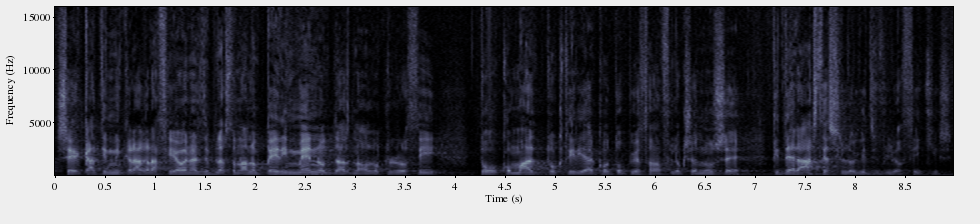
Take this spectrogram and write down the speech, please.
σε κάτι μικρά γραφεία ο ένας δίπλα στον άλλον, περιμένοντας να ολοκληρωθεί το κομμάτι το κτηριακό το οποίο θα φιλοξενούσε την τεράστια συλλογή της βιβλιοθήκης.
